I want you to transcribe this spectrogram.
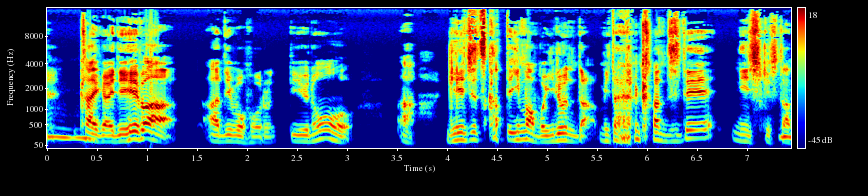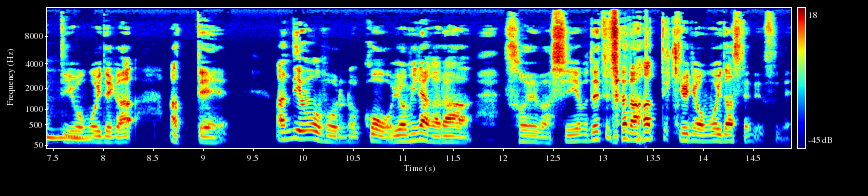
うん海外で言えば、アンディ・ウォーホルっていうのを、あ、芸術家って今もいるんだ、みたいな感じで認識したっていう思い出があって、アンディ・ウォーホルの項を読みながら、そういえば CM 出てたなって急に思い出してですね。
